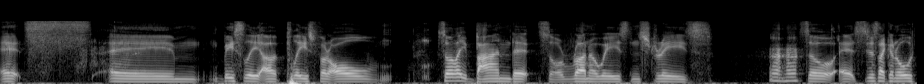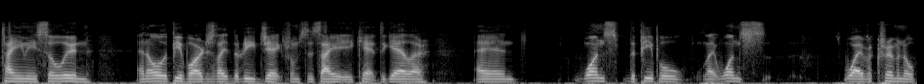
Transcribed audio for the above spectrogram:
it's um, basically a place for all sort of like bandits or runaways and strays. Uh-huh. So it's just like an old timey saloon, and all the people are just like the rejects from society kept together. And once the people, like once whatever criminal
